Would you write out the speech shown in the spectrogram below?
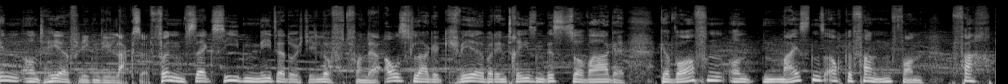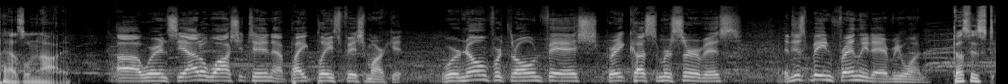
Hin und her fliegen die Lachse, fünf, sechs, sieben Meter durch die Luft, von der Auslage quer über den Tresen bis zur Waage, geworfen und meistens auch gefangen von Fachpersonal. Uh, we're in Seattle, Washington at Pike Place Fish Market. We're known for throwing fish, great customer service and just being friendly to everyone. Das ist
